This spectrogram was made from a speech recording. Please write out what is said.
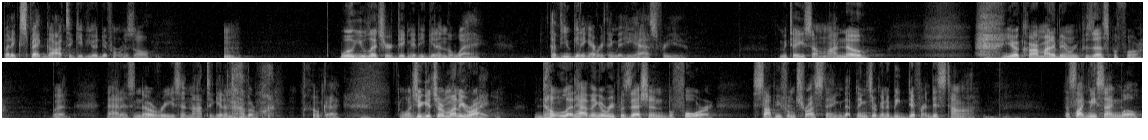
but expect God to give you a different result. Mm. Will you let your dignity get in the way of you getting everything that He has for you? Let me tell you something. I know your car might have been repossessed before, but that is no reason not to get another one. okay? Once you get your money right, don't let having a repossession before stop you from trusting that things are going to be different this time. That's like me saying, well,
